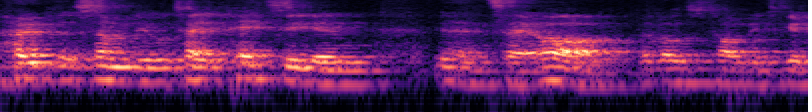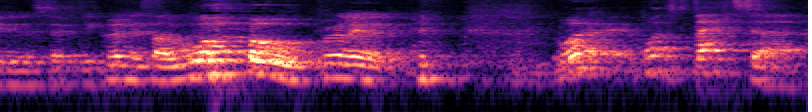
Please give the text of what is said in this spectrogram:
hope that somebody will take pity and, you know, and say, oh, the Lord's told me to give you this 50 quid. It's like, whoa, brilliant. what, what's better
